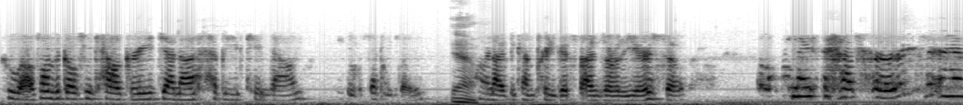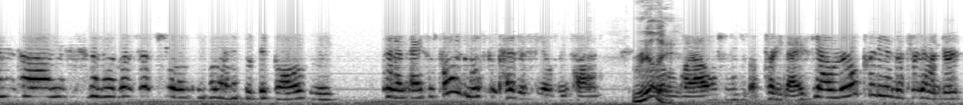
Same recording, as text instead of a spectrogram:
who else? One of the girls from Calgary, Jenna Habib, came down. She was second place. Yeah. Her and I have become pretty good friends over the years, so nice to have her. And um, then there was just few other people that hit the big balls and kind of nice. It was probably the most competitive field we've had Really? while, which was pretty nice. Yeah, we were all pretty in the 300s,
